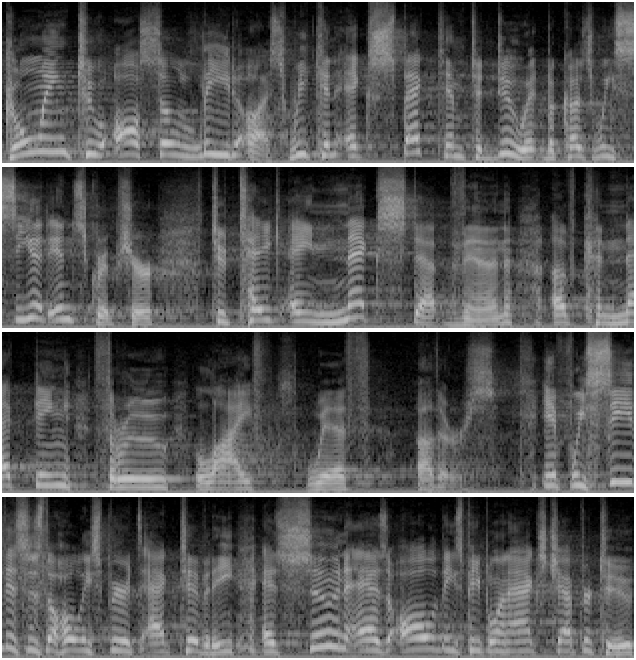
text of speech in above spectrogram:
going to also lead us. We can expect him to do it because we see it in Scripture to take a next step then of connecting through life with others. If we see this as the Holy Spirit's activity, as soon as all of these people in Acts chapter 2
